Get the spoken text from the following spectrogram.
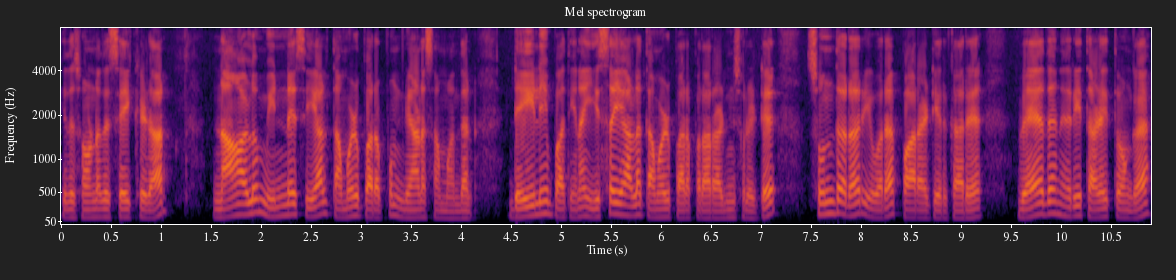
இது சொன்னது சேக்கிழார் நாளும் இன்னிசையால் தமிழ் பரப்பும் ஞான சம்பந்தன். டெய்லியும் பார்த்தீங்கன்னா இசையால் தமிழ் பரப்புறார் அப்படின்னு சொல்லிட்டு சுந்தரர் இவரை பாராட்டியிருக்காரு. வேத நெறி தழைத்தோங்க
